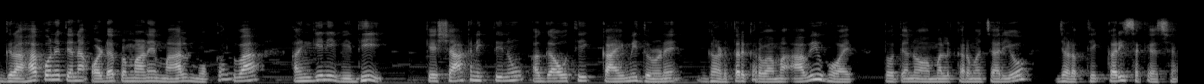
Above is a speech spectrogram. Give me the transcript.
ગ્રાહકોને તેના ઓર્ડર પ્રમાણે માલ મોકલવા અંગેની વિધિ કે શાક નીતિનું અગાઉથી કાયમી ધોરણે ઘડતર કરવામાં આવ્યું હોય તો તેનો અમલ કર્મચારીઓ ઝડપથી કરી શકે છે.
